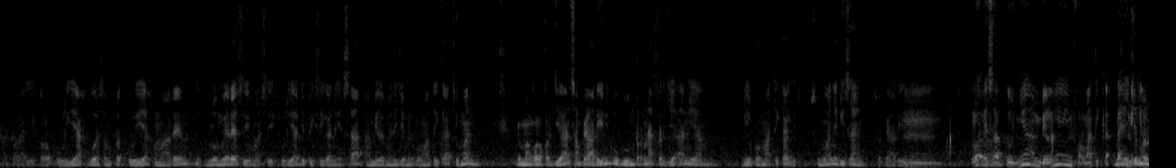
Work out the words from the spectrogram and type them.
apalagi kalau kuliah gue sempat kuliah kemarin belum beres sih masih kuliah di Pixi Ganesha ambil manajemen informatika cuman memang kalau kerjaan sampai hari ini gue belum pernah kerjaan yang di informatika gitu semuanya desain sampai hari ini Hmm, lo S1-nya ambilnya informatika, teknik manajemen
